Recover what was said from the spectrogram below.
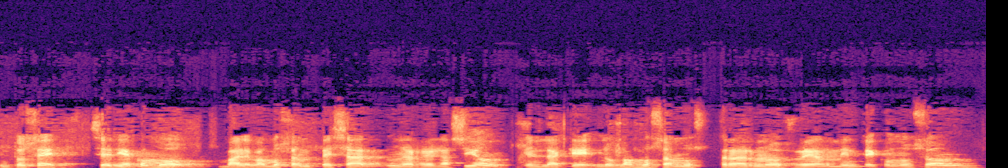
entonces, sería como, vale, vamos a empezar una relación en la que no vamos a mostrarnos realmente como son,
